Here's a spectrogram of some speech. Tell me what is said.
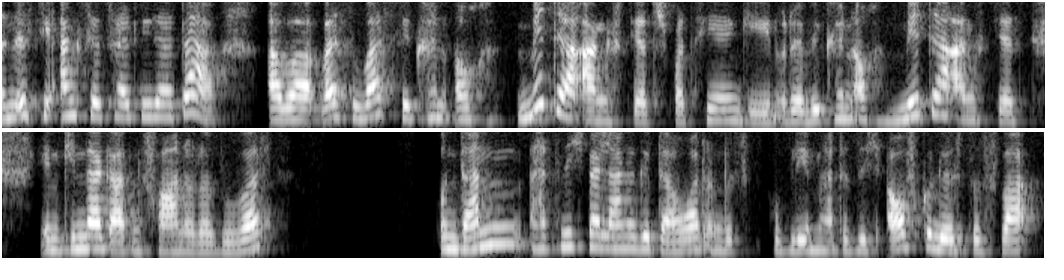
dann ist die Angst jetzt halt wieder da. Aber weißt du was, wir können auch mit der Angst jetzt spazieren gehen oder wir können auch mit der Angst jetzt in den Kindergarten fahren oder sowas. Und dann hat es nicht mehr lange gedauert und das Problem hatte sich aufgelöst. Das war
